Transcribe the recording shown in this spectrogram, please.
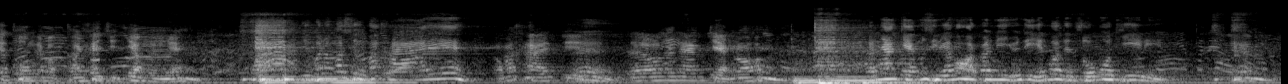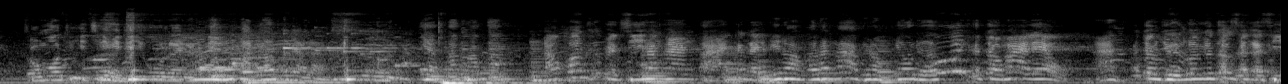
จะทงในแบบคอยไข่จีเจียมอย่างเงี้ยอ่าเดี๋ยวมันเอามาสื่อมาขายเอามาขายตีเออแต่เรามันนางแจกเนาะกันย่างแกงมันสีเหลืองมาหอดปานนีอยู่ที่เห็นว่าเป็นโสมโอทีนี่โสมโมทีชีวิตดีอูเลยหรือเปล่ามันเริ่มเป็นอะไรเกี่ยงข้ามพักกันเอาค้อนคือเป็นสีห่างๆตายกันไหนพี่พี่น้องมาท่านหน้าพี่น้องเที่ยวเด้อโอ้ยกระเจ้ามาแล้วอะกระเจ้ายืนลงอยู่ทั้งสังกะสี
